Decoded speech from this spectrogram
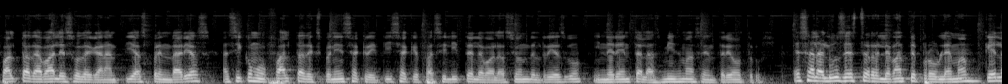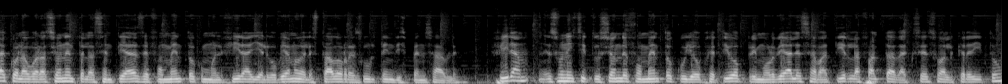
falta de avales o de garantías prendarias, así como falta de experiencia crediticia que facilite la evaluación del riesgo inherente a las mismas, entre otros. Es a la luz de este relevante problema que la colaboración entre las entidades de fomento como el FIRA y el gobierno del Estado resulta indispensable. FIRA es una institución de fomento cuyo objetivo primordial es abatir la falta de acceso al crédito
